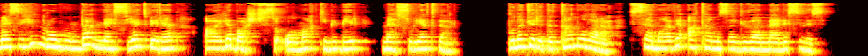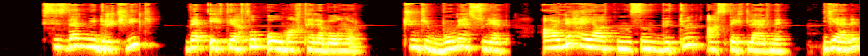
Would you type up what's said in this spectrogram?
Məsihin ruhunda nəsihət verən ailə başçısı olmaq kimi bir məsuliyyət var. Buna görə də tam olaraq səmavi atamıza güvənməlisiniz. Sizdən müdriklik və ehtiyatlı olmaq tələb olunur. Çünki bu məsuliyyət ailə həyatınızın bütün aspektlərini, yəni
